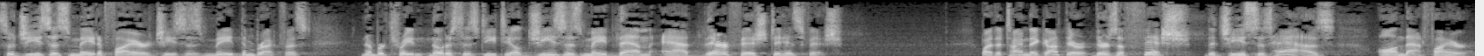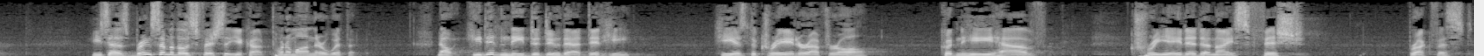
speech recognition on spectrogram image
So Jesus made a fire. Jesus made them breakfast. Number three, notice this detail. Jesus made them add their fish to his fish. By the time they got there, there's a fish that Jesus has on that fire. He says, bring some of those fish that you caught, put them on there with it. Now, he didn't need to do that, did he? He is the creator after all. Couldn't he have created a nice fish breakfast?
